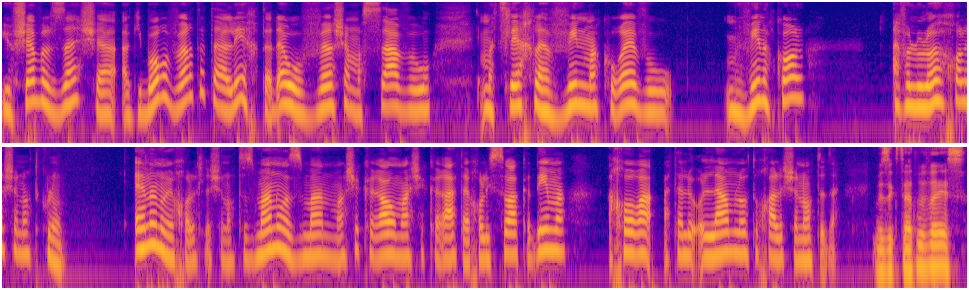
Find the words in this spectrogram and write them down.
יושב על זה שהגיבור עובר את התהליך, אתה יודע, הוא עובר שם מסע והוא מצליח להבין מה קורה והוא מבין הכל, אבל הוא לא יכול לשנות כלום. אין לנו יכולת לשנות, הזמן הוא הזמן, מה שקרה הוא מה שקרה, אתה יכול לנסוע קדימה, אחורה, אתה לעולם לא תוכל לשנות את זה. וזה קצת מבאס.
